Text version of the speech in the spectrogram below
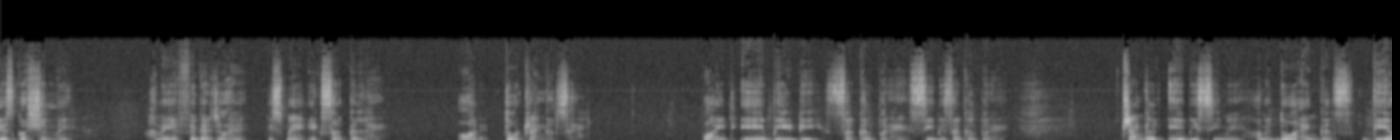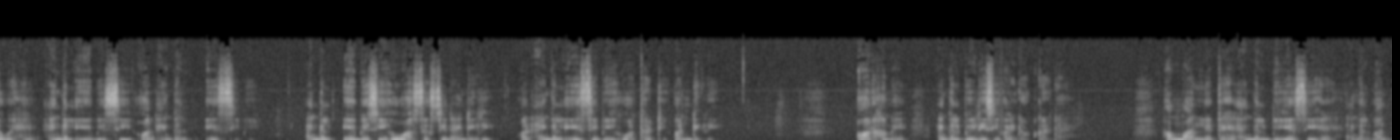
इस क्वेश्चन में हमें ये फिगर जो है, इसमें एक सर्कल है और दो ट्रायंगल्स हैं। Point A B D circle पर है सी भी सर्कल पर है। ट्रायंगल ए बी सी में हमें दो एंगल्स दिए हुए हैं एंगल ए बी सी और angle A C B angle A B C हुआ 69 डिग्री और एंगल ए सी बी हुआ 31 डिग्री और हमें angle B D C find out करना है। हम मान लेते हैं एंगल बी ए सी है एंगल वन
